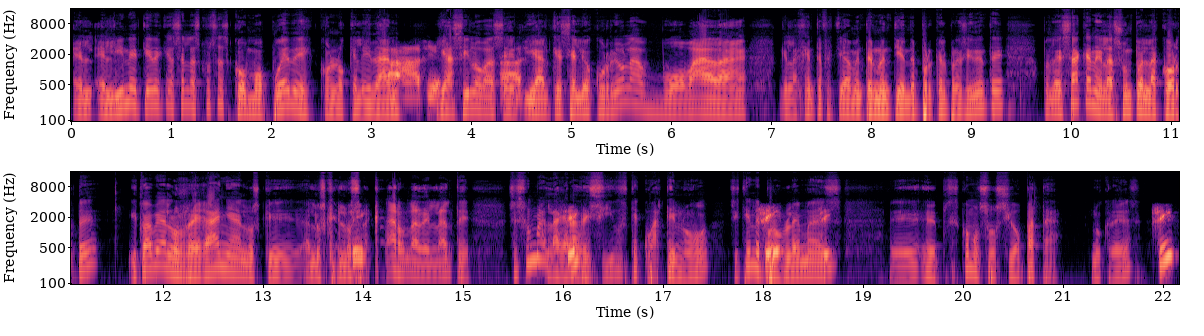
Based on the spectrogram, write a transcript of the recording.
el, el INE tiene que hacer las cosas como puede, con lo que le dan, Ah, así y así lo va a hacer. Y al que se le ocurrió la bobada, que la gente efectivamente no entiende, porque el presidente, pues le sacan el asunto en la corte y todavía los regaña a los que, a los que lo Sí. sacaron adelante. Es un malagradecido este cuate, ¿no? Si tiene Sí, problemas, sí. eh, eh, pues es como sociópata, ¿no crees? Sí,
